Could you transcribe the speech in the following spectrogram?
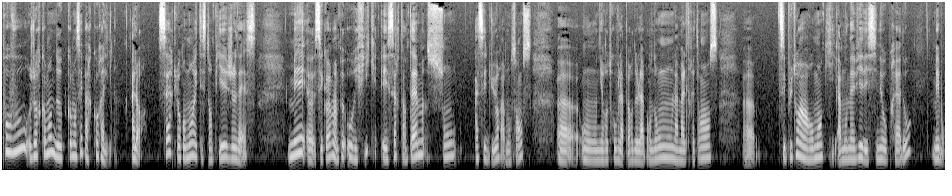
Pour vous, je recommande de commencer par Coraline. Alors, certes, le roman est estampillé jeunesse, mais euh, c'est quand même un peu horrifique et certains thèmes sont assez durs à mon sens. Euh, on y retrouve la peur de l'abandon, la maltraitance. Euh, c'est plutôt un roman qui, à mon avis, est destiné aux préados, mais bon,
